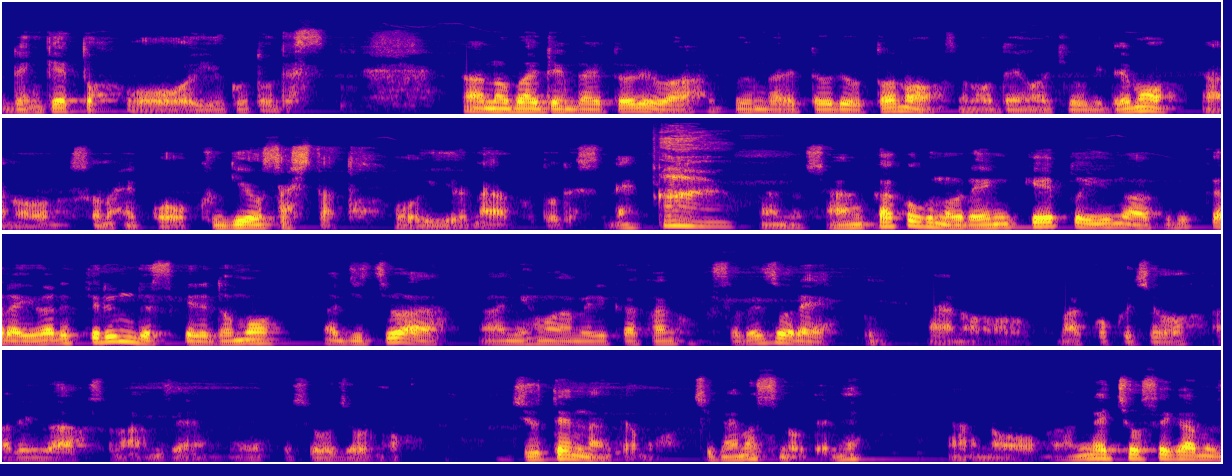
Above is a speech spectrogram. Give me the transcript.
連携ということです。あの、バイデン大統領は、文大統領とのその電話協議でも、あの、その辺、こう、釘を刺したというようなことですね。はい。あの、3カ国の連携というのは古くから言われてるんですけれども、実は、日本、アメリカ、韓国それぞれ、あの、まあ、国情、あるいはその安全保障上の重点なんかも違いますのでね、あの、案外調整が難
